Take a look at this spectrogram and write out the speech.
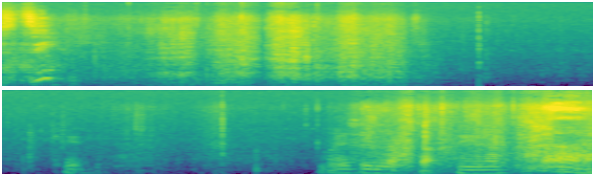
Esti? Ok. On va essayer de le restarter là.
